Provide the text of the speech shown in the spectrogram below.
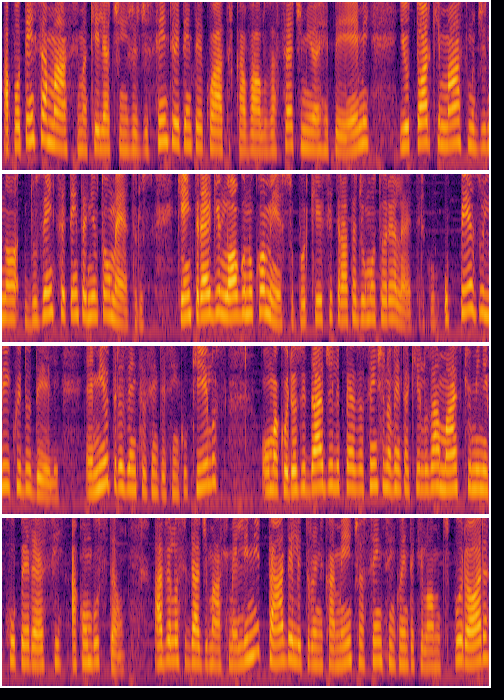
A potência máxima que ele atinge é de 184 cavalos a 7.000 RPM e o torque máximo de 270 Nm, que é entregue logo no começo, porque se trata de um motor elétrico. O peso líquido dele é 1.365 kg, uma curiosidade, ele pesa 190 kg a mais que o Mini Cooper S a combustão. A velocidade máxima é limitada eletronicamente a 150 km por hora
